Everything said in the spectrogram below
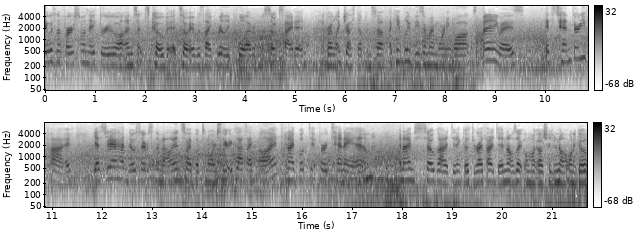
It was the first one they threw on since COVID, so it was like really cool. Everyone was so excited. Everyone like dressed up and stuff. I can't believe these are my morning walks. But anyways, it's 10.35 Yesterday I had no service in the mountains, so I booked an Orange Theory class, I thought, and I booked it for 10 a.m. And I'm so glad it didn't go through. I thought it did, and I was like, oh my gosh, I do not want to go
